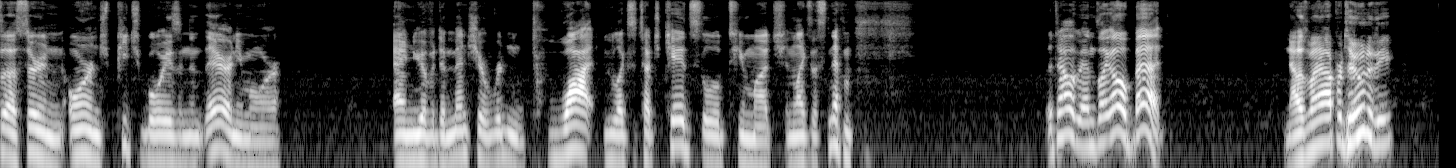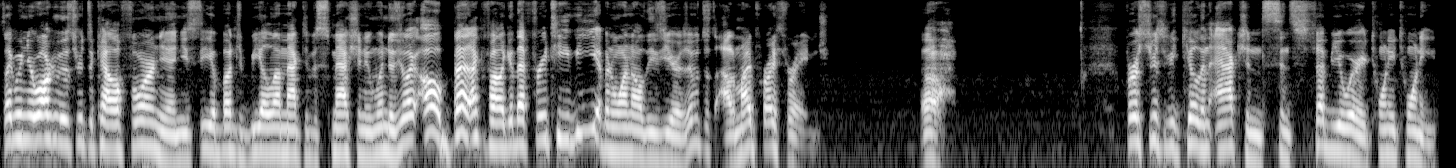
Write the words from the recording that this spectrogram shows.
a certain orange peach boy isn't there anymore, and you have a dementia ridden twat who likes to touch kids a little too much and likes to sniff them, the Taliban's like, oh, bet. Now's my opportunity. It's like when you're walking through the streets of California and you see a bunch of BLM activists smashing in windows. You're like, oh, bet I can finally get that free TV I've been wanting all these years. It was just out of my price range. Ugh. First troops to be killed in action since February 2020.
